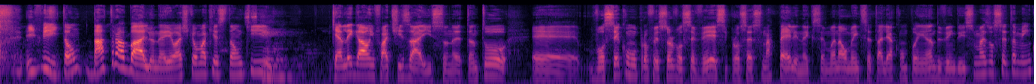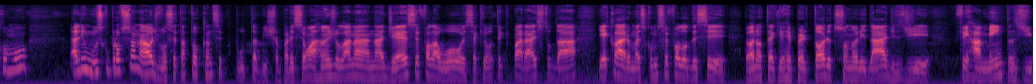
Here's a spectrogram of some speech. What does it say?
Enfim, então dá trabalho, né? Eu acho que é uma questão que, que é legal enfatizar isso, né? Tanto é, você como professor, você vê esse processo na pele, né? Que semanalmente você tá ali acompanhando e vendo isso, mas você também como ali músico profissional, de você tá tocando, você, puta, bicho, apareceu um arranjo lá na, na jazz, você fala, uou, esse aqui eu vou ter que parar, estudar. E é claro, mas como você falou desse, eu anotei aqui, repertório de sonoridades, de ferramentas, de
